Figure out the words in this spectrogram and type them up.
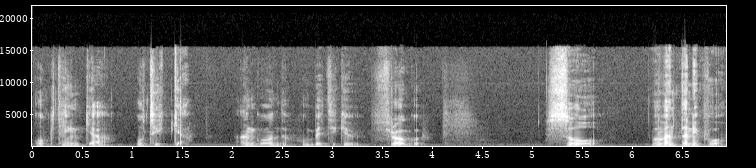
och tänka och tycka angående hbtq-frågor. Så vad väntar ni på?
